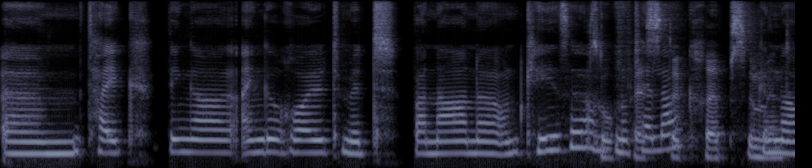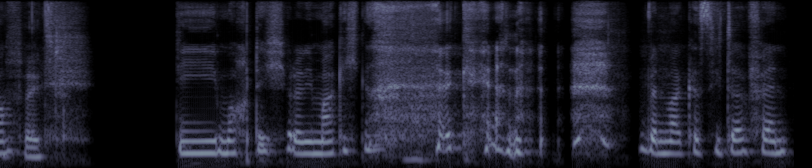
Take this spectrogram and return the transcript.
ähm, Teigdinger eingerollt mit Banane und Käse So und Nutella. feste Krebs im Genau. Endeffekt. Die mochte ich oder die mag ich gerne. Bin Marcasita-Fan.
